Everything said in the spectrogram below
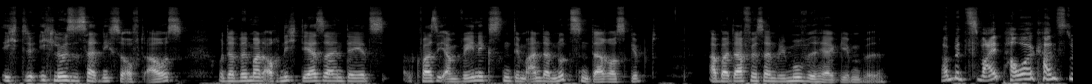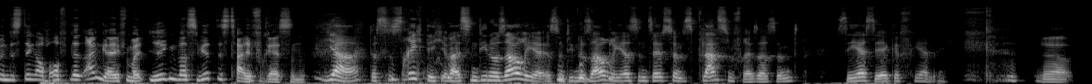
ich, ich löse es halt nicht so oft aus. Und da will man auch nicht der sein, der jetzt quasi am wenigsten dem anderen Nutzen daraus gibt aber dafür sein Removal hergeben will. Aber mit zwei Power kannst du in das Ding auch oft nicht angreifen, weil irgendwas wird das Teil fressen. Ja, das ist richtig, weil es ein Dinosaurier ist. Und Dinosaurier sind, selbst wenn es Pflanzenfresser sind, sehr, sehr gefährlich. Ja,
